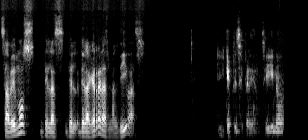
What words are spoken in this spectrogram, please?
sabemos de, las, de, la- de la guerra de las Maldivas. Y que se perdieron, sí, no.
